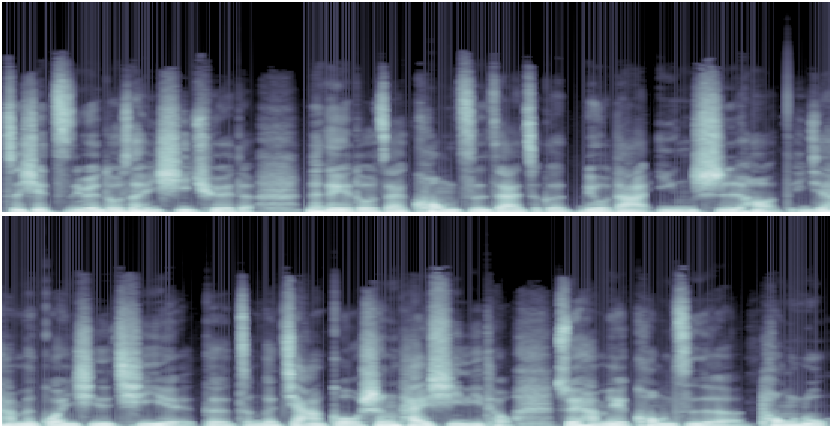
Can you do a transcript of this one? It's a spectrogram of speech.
这些资源都是很稀缺的。那个也都在控制在这个六大影视哈以及他们关系的企业的整。个架构生态系里头，所以他们也控制了通路，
